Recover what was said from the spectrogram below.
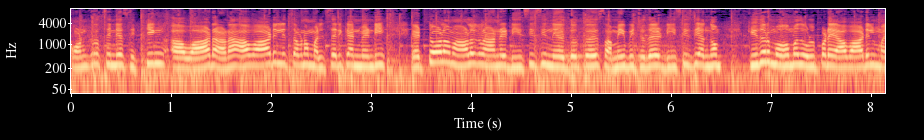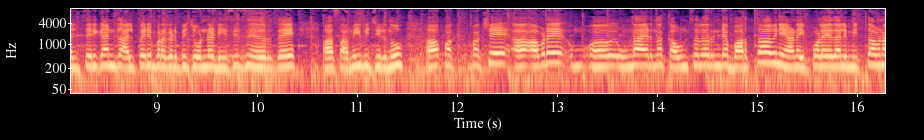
കോൺഗ്രസിന്റെ സിറ്റിംഗ് വാർഡാണ്. ആ വാർഡിൽ ഇത്തവണ മത്സരിക്കാൻ വേണ്ടി എട്ടോളം ആളുകളാണ് ഡി സി സി നേതൃത്വത്തെ സമീപിച്ചത്. ഡി സി സി അംഗം കിദർ മുഹമ്മദ് ഉൾപ്പെടെ ആ വാർഡിൽ മത്സരിക്കാൻ താല്പര്യം പ്രകടിപ്പിച്ചുകൊണ്ട് ഡി സി സി നേതൃത്വത്തെ സമീപിച്ചിരുന്നു. പക്ഷേ അവിടെ ഉണ്ടായിരുന്ന കൗൺസിലറിന്റെ ഭർത്താവിനെയാണ് ഇപ്പോൾ ഏതായാലും ഇത്തവണ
